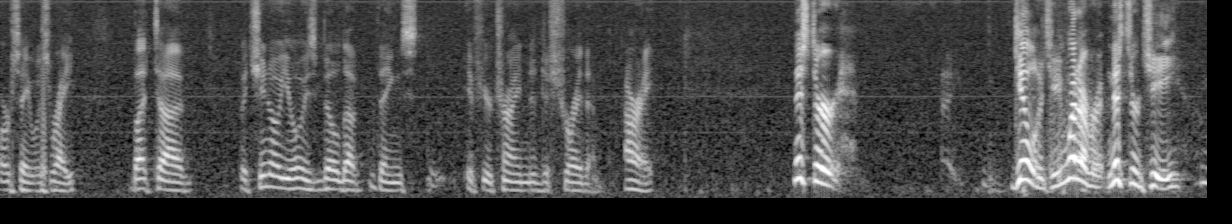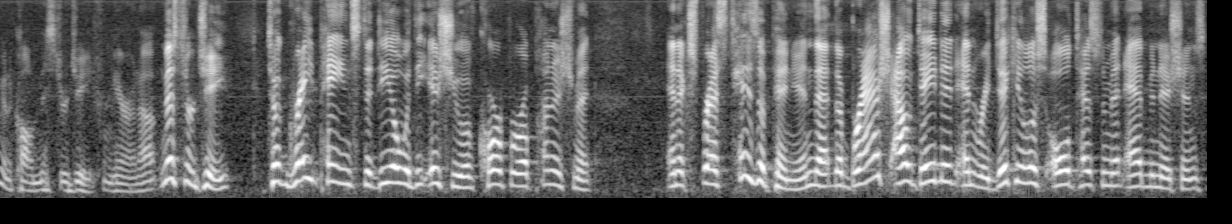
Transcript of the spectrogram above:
or say it was right. But, uh, but you know, you always build up things if you're trying to destroy them. All right. Mr. Gillogy, whatever, Mr. G, I'm going to call him Mr. G from here on out. Mr. G took great pains to deal with the issue of corporal punishment and expressed his opinion that the brash, outdated, and ridiculous Old Testament admonitions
